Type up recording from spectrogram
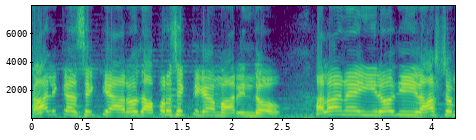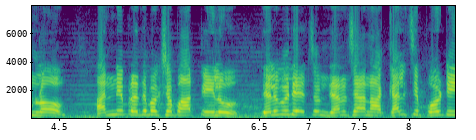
కాళికా శక్తి ఆ రోజు అపరశక్తిగా మారిందో అలానే ఈరోజు ఈ రాష్ట్రంలో అన్ని ప్రతిపక్ష పార్టీలు తెలుగుదేశం జనసేన కలిసి పోటీ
